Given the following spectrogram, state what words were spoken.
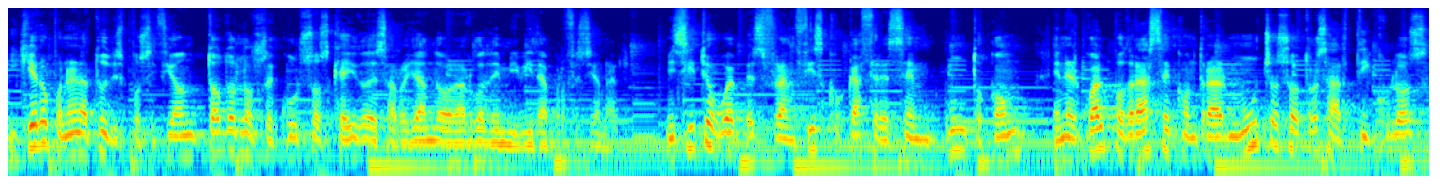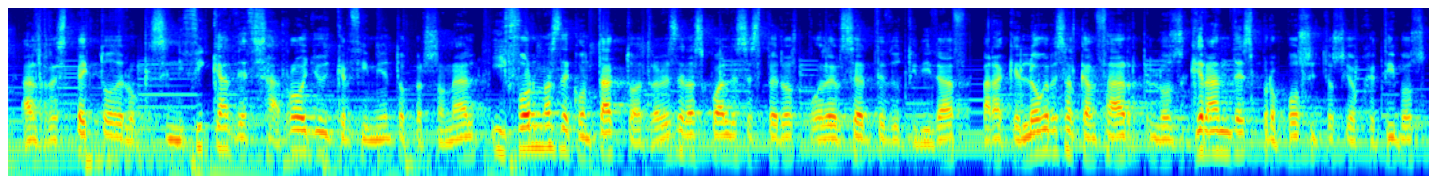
y quiero poner a tu disposición todos los recursos que he ido desarrollando a lo largo de mi vida profesional. Mi sitio web es franciscocáceresen.com en el cual podrás encontrar muchos otros artículos al respecto de lo que significa desarrollo y crecimiento personal y formas de contacto a través de las cuales espero poder serte de utilidad para que logres alcanzar los grandes propósitos y objetivos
